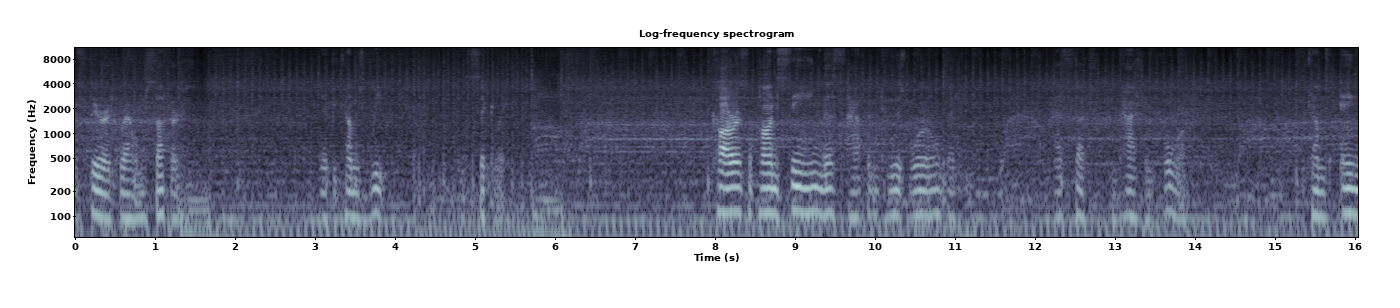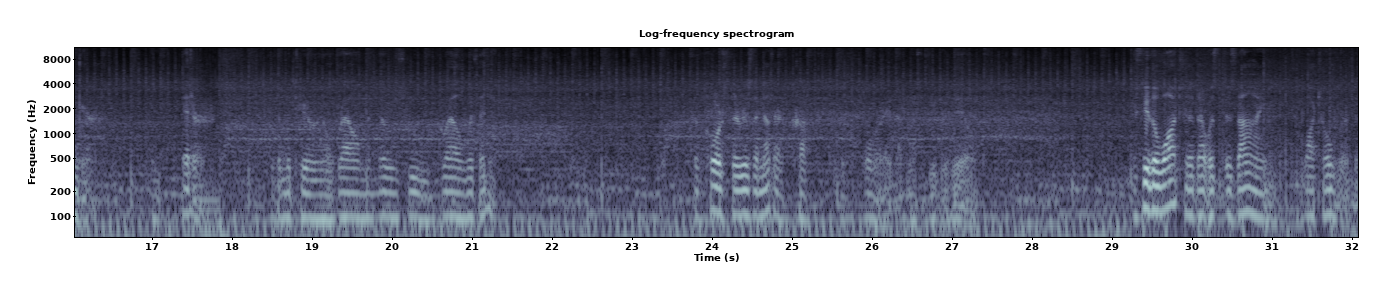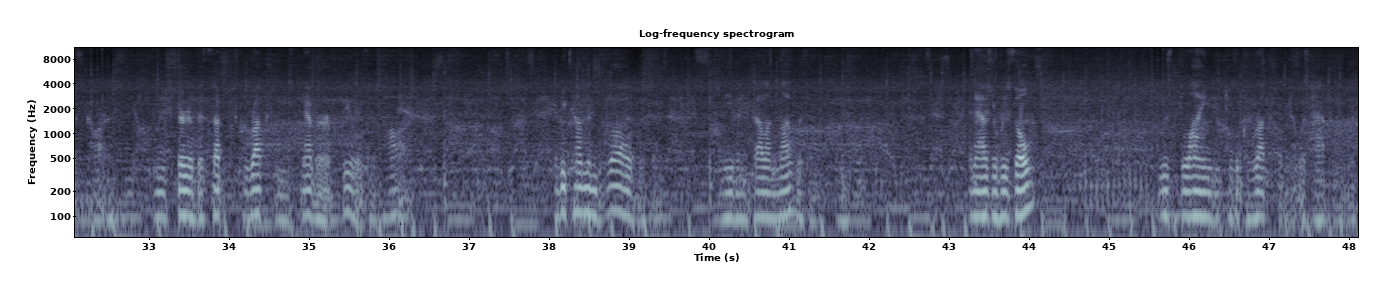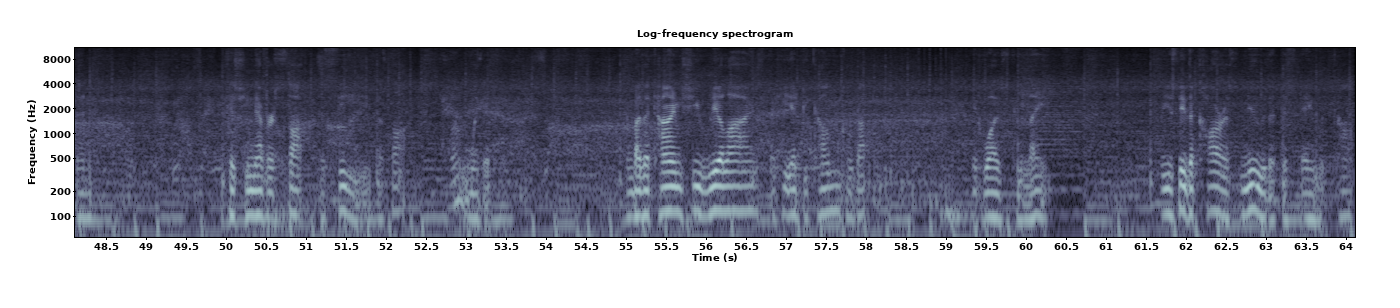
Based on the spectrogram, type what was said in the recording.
the spirit realm suffers. And it becomes weak and sickly. Karas, upon seeing this happen to his world that he has such compassion for, becomes anger and bitter to the material realm and those who dwell within it. Of course, there is another crux to the story that must be revealed. You see, the Watcher that was designed to watch over this Karas and ensure that such corruptions never filled his heart had become enthralled with him and even fell in love with him. And as a result, he was blinded to the corruption that was happening within him. Because she never sought to see the thoughts from within him. And by the time she realized that he had become corrupted, it was too late. You see, the Karas knew that this day would come,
